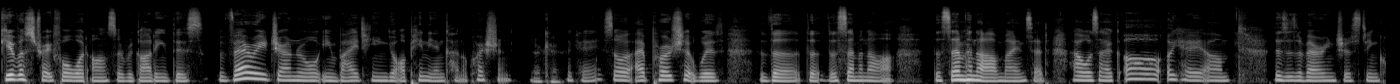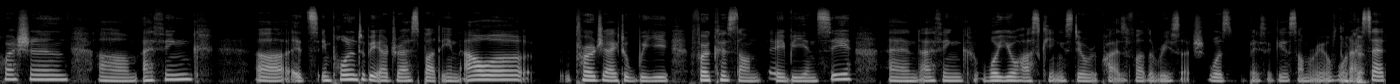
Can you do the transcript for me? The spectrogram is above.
give a straightforward answer regarding this very general inviting your opinion kind of question. Okay. okay so i approached it with the, the the seminar the seminar mindset. I was like oh okay um this is a very interesting question. Um i think uh it's important to be addressed but in our project we focused on a b and c and i think what you're asking still requires further research was basically a summary of what i said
